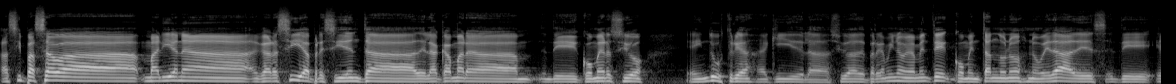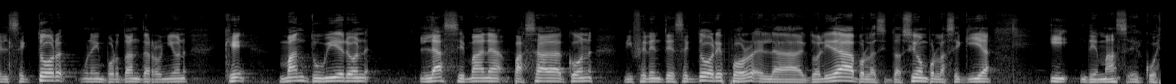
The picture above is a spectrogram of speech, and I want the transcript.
Así pasaba Mariana García, presidenta de la Cámara de Comercio e Industria aquí de la ciudad de Pergamino, obviamente comentándonos novedades del sector, una importante reunión que mantuvieron la semana pasada con diferentes sectores por la actualidad, por la situación, por la sequía y demás cuestiones.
